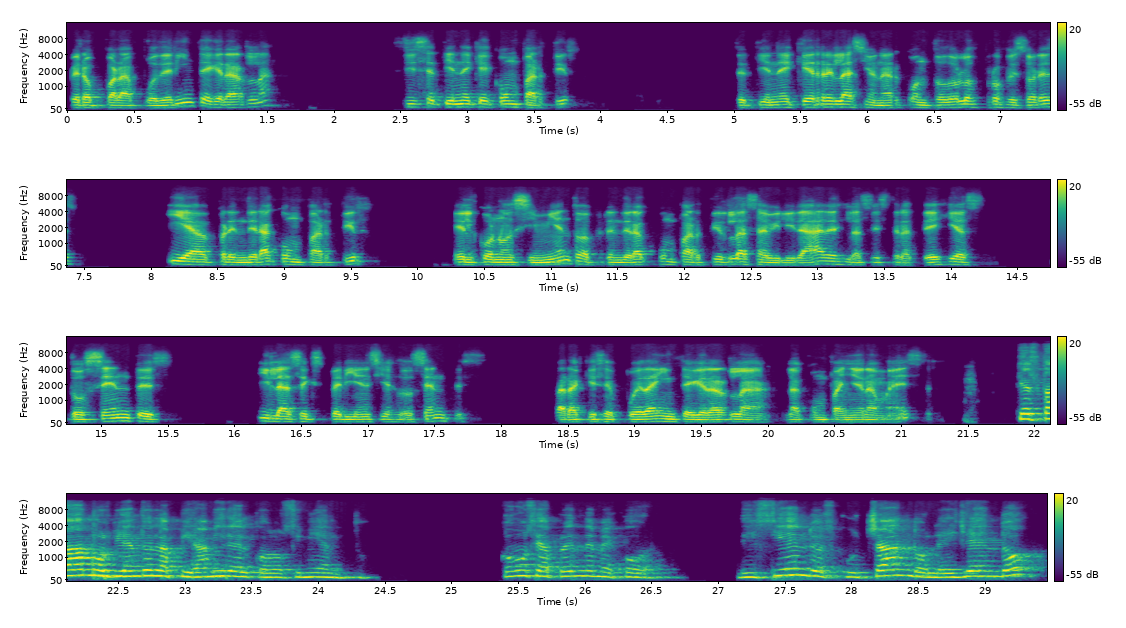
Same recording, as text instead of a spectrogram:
Pero para poder integrarla, sí se tiene que compartir, se tiene que relacionar con todos los profesores y aprender a compartir el conocimiento, aprender a compartir las habilidades, las estrategias docentes y las experiencias docentes para que se pueda integrar la, la compañera maestra. ¿Qué estábamos viendo en la pirámide del conocimiento? ¿Cómo se aprende mejor? Diciendo, escuchando, leyendo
